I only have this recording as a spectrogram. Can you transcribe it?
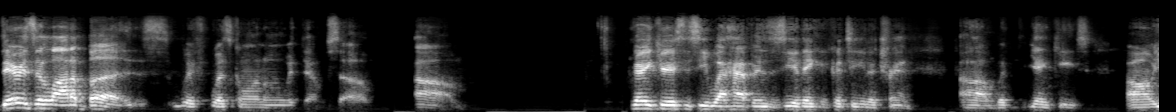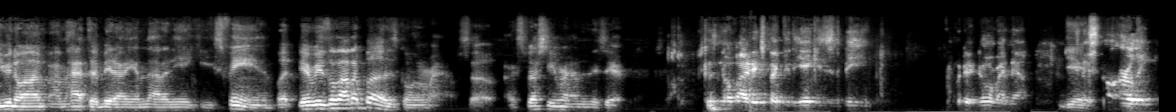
There is a lot of buzz with what's going on with them. So, um, very curious to see what happens and see if they can continue the trend uh, with Yankees. Um, even though I'm, I'm have to admit I am not a Yankees fan, but there is a lot of buzz going around. So especially around in this area. Because nobody expected the Yankees to be what they're doing right now. Yeah, it's still early.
